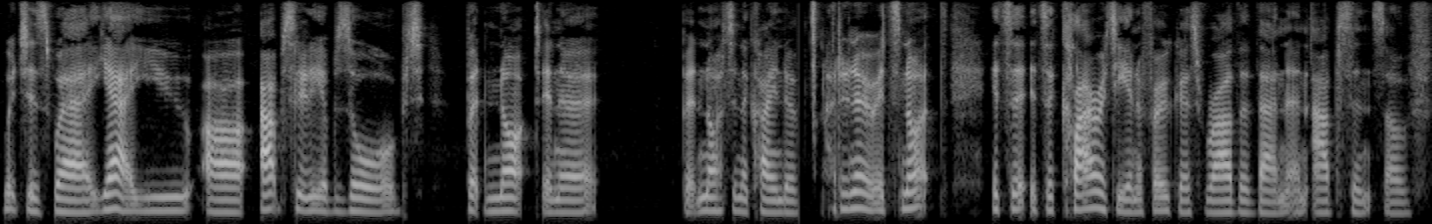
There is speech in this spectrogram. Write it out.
which is where, yeah, you are absolutely absorbed, but not in a but not in a kind of I don't know, it's not it's a it's a clarity and a focus rather than an absence of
